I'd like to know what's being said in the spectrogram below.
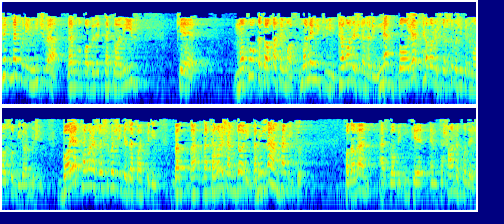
فکر نکنیم هیچ وقت در مقابل تکالیف که ما فوق طاقت ماست. ما نمی‌تونیم توانش نداریم. نه باید توانش داشته باشیم که نماز صبح بیدار بشیم. باید توانش داشته باشیم که زکات بدیم. و, و, و توانش هم داریم. و روزه هم همینطور. خداوند از باب اینکه امتحان خودش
